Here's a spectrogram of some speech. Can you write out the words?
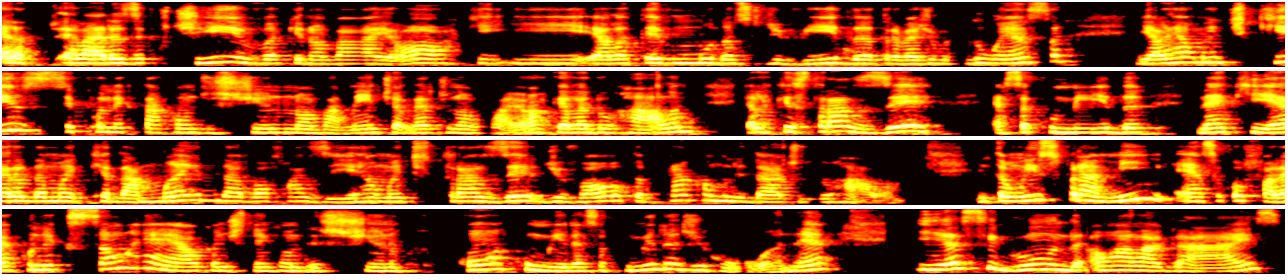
ela, ela, era executiva aqui em Nova York e ela teve uma mudança de vida através de uma doença e ela realmente quis se conectar com o destino novamente. Ela é de Nova York, ela é do Harlem, ela quis trazer essa comida, né, que era da mãe, que é da mãe e da avó fazia, realmente trazer de volta para a comunidade do Harlem. Então isso para mim, essa que eu falo, é a conexão real que a gente tem com o destino, com a comida, essa comida de rua, né? E a segunda é o Halagás,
